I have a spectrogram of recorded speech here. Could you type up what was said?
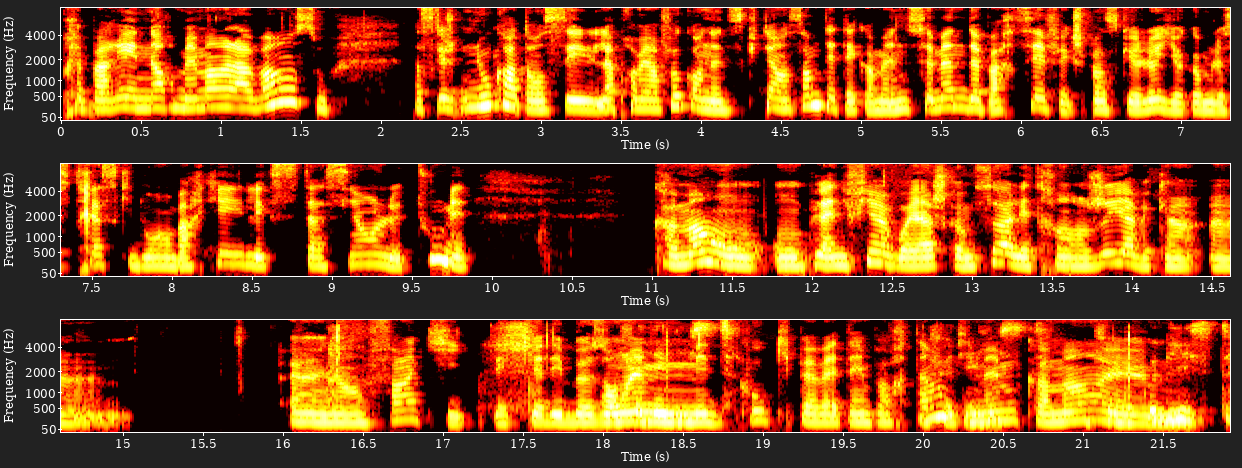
préparé énormément à l'avance ou? Parce que nous, quand on s'est. La première fois qu'on a discuté ensemble, tu étais comme à une semaine de partir. Fait que je pense que là, il y a comme le stress qui doit embarquer, l'excitation, le tout. Mais comment on, planifie un voyage comme ça à l'étranger avec un, un enfant qui, ben, qui a des besoins médicaux qui peuvent être importants, puis même comment... beaucoup de listes.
